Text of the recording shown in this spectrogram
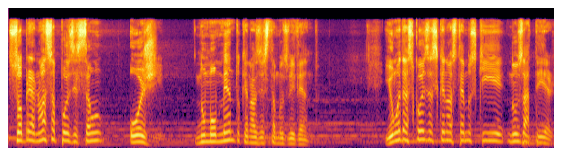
sobre a nossa posição hoje, no momento que nós estamos vivendo. E uma das coisas que nós temos que nos ater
